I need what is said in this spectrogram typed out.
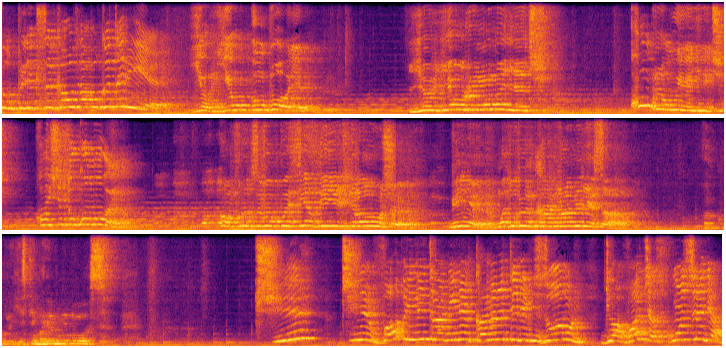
Eu plec să caut la bucătărie. Iar eu în baie. Iar eu rămân aici! Cum rămâi aici? Hai și tu cu noi. Am vrut să vă păzesc de aici, de la ușă! Bine, mă duc în cameră la Melisa! Acolo este mai luminos. Ce? Cineva a venit la mine în cameră televizorul? Gheavați ascunselea!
